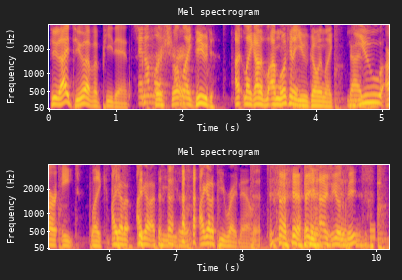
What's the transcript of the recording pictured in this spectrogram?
dude I do have a pee dance And I'm for like, sure. I'm like, dude, I, like I, I'm looking at you, going like, Guys. you are eight. Like, I gotta, I gotta pee. I gotta pee right now. are you actually going to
